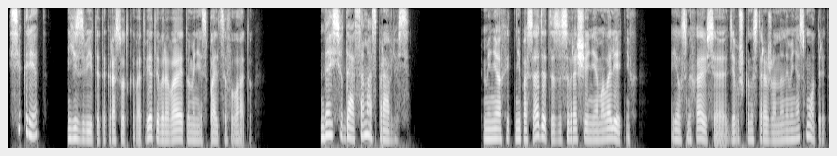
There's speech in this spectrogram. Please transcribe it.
«Секрет», — язвит эта красотка в ответ и вырывает у меня из пальцев вату. «Дай сюда, сама справлюсь». «Меня хоть не посадят из-за совращения малолетних?» Я усмехаюсь, а девушка настороженно на меня смотрит.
